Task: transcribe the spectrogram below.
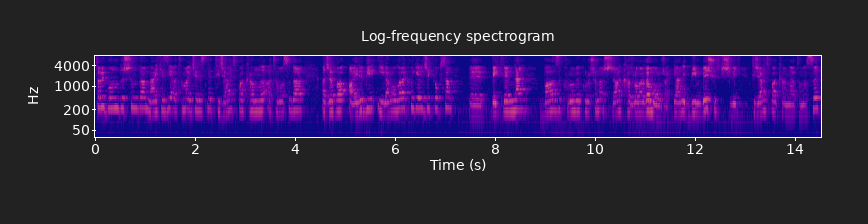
Tabi bunun dışında merkezi atama içerisinde Ticaret Bakanlığı ataması da acaba ayrı bir ilan olarak mı gelecek yoksa e, beklenilen bazı kurum ve kuruluşların açacağı kadrolarda mı olacak? Yani 1500 kişilik Ticaret Bakanlığı ataması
